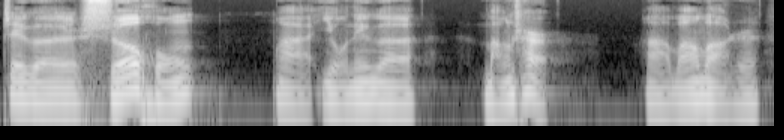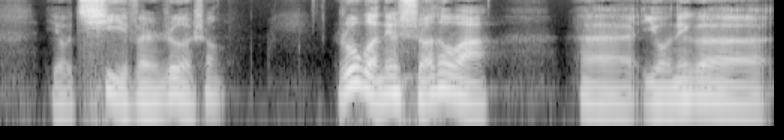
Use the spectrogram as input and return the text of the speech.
这个舌红啊，有那个芒刺儿啊，往往是有气氛热盛。如果那舌头啊，呃，有那个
